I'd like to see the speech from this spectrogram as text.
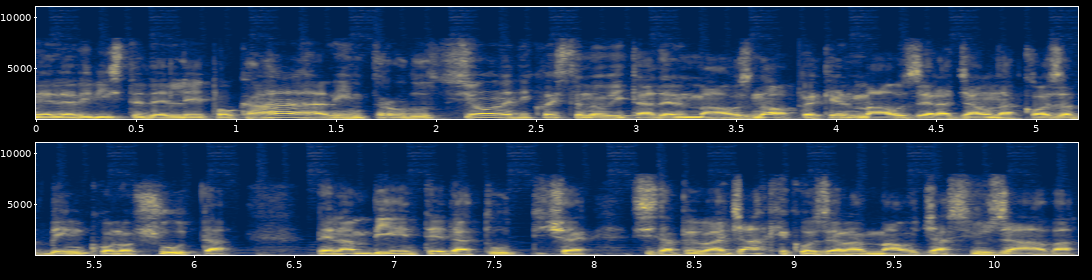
nelle riviste dell'epoca ah, l'introduzione di queste novità del mouse. No, perché il mouse era già una cosa ben conosciuta nell'ambiente da tutti, cioè si sapeva già che cos'era il mouse, già si usava.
